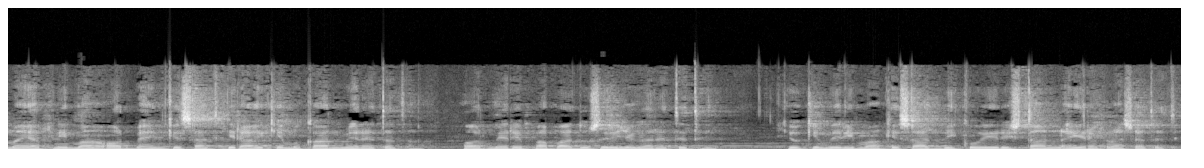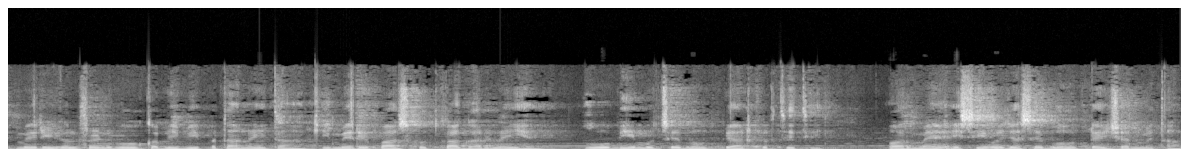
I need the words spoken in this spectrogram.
मैं अपनी माँ और बहन के साथ किराए के मकान में रहता था और मेरे पापा दूसरी जगह रहते थे, क्योंकि मेरी माँ के साथ भी कोई रिश्ता नहीं रखना चाहते थे। मेरी गर्लफ्रेंड को कभी भी पता नहीं था कि मेरे पास खुद का घर नहीं है। वो भी मुझसे बहुत प्यार करती थी और मैं इसी वजह से बहुत टेंशन में था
